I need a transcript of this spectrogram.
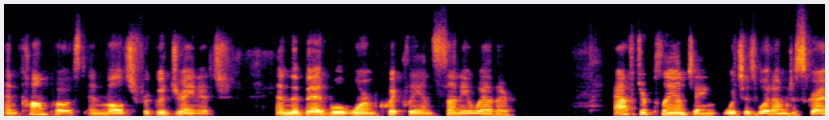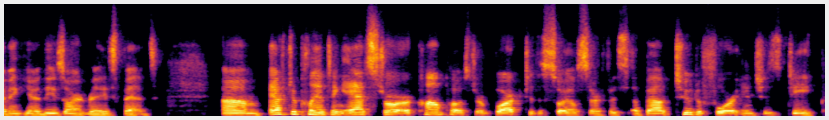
and compost and mulch for good drainage, and the bed will warm quickly in sunny weather. After planting, which is what I'm describing here, these aren't raised beds. Um, after planting, add straw or compost or bark to the soil surface about two to four inches deep.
